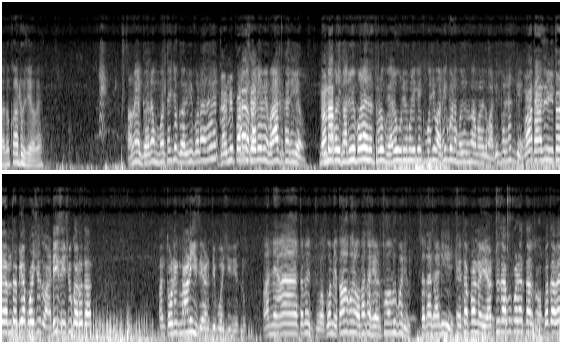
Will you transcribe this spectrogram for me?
આ તો કાઠું છે હવે. હવે ગરમ મત થઈ જો ગરમી પડે છે. ગરમી પડે છે. ખાલી અમે વાત કરી એમ ના, ના. પછી ગરમી પડે છે થોડુંક વહેલું ઉઠીને મળી કે પછી વાઢી પડે મજૂર ના મળે તો વાઢી પડે કે? વાત હાજી તો એમ તો બે પહોંચ્યું તો વાડી છે શું કરું તાર? અને થોડીક નાની છે અડધી પહોંચી છે એટલું અને આ તમે જોપો મેકાવો પડે અમારે તો હેડતું આવવું પડ્યું. સદા ગાડી. એ તો પણ હેડતું તો આપવું પડે. તાર ઝોપો તો હવે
